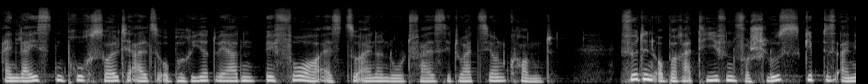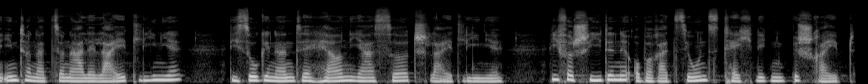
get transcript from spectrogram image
Ein Leistenbruch sollte also operiert werden, bevor es zu einer Notfallsituation kommt. Für den operativen Verschluss gibt es eine internationale Leitlinie, die sogenannte Hernia Search Leitlinie, die verschiedene Operationstechniken beschreibt.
